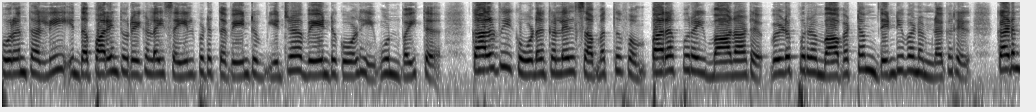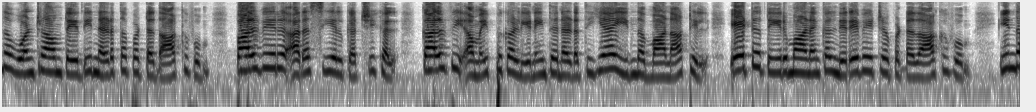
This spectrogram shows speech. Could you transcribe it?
புறந்தள்ளி இந்த பரிந்துரைகளை செயல்படுத்த வேண்டும் என்ற வேண்டுகோளை முன்வைத்து கல்வி கூடங்களில் சமத்துவம் பரப்புரை மாநாடு விழுப்புரம் மாவட்டம் திண்டிவனம் நகரில் கடந்த ஒன்றாம் தேதி நடத்தப்பட்டதாகவும் பல்வேறு அரசியல் கட்சிகள் கல்வி அமைப்புகள் இணைந்து நடத்திய இந்த மாநாடு மாநாட்டில் எட்டு தீர்மானங்கள் நிறைவேற்றப்பட்டதாகவும் இந்த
